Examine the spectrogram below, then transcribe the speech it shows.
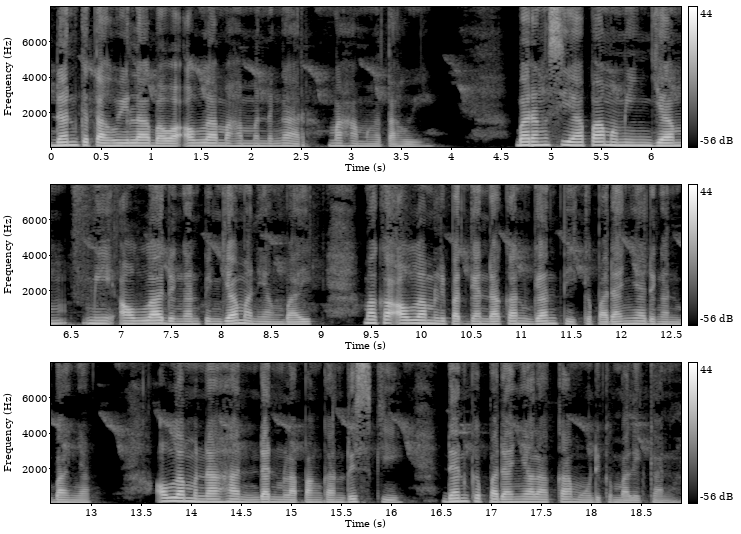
dan ketahuilah bahwa Allah Maha Mendengar, Maha Mengetahui. Barang siapa meminjami Allah dengan pinjaman yang baik, maka Allah melipat gandakan ganti kepadanya dengan banyak. Allah menahan dan melapangkan rizki, dan kepadanya lah kamu dikembalikan.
